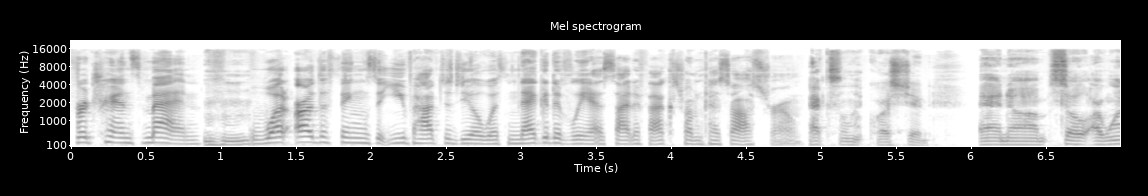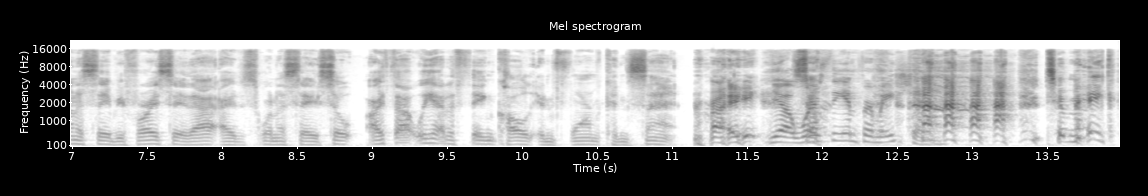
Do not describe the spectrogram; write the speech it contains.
for trans men, hmm what are the things that you've had to deal with negatively as side effects from testosterone? Excellent question. And um, so I want to say before I say that, I just want to say so I thought we had a thing called informed consent, right? Yeah, So- where's the information? to make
